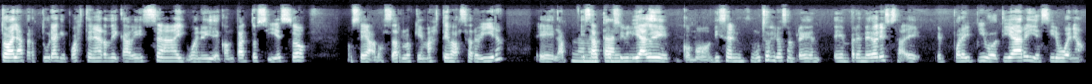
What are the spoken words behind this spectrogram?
toda la apertura que puedas tener de cabeza y bueno, y de contactos y eso, o sea, va a ser lo que más te va a servir. Eh, esa posibilidad de, como dicen muchos de los emprendedores, o sea, de por ahí pivotear y decir, bueno,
